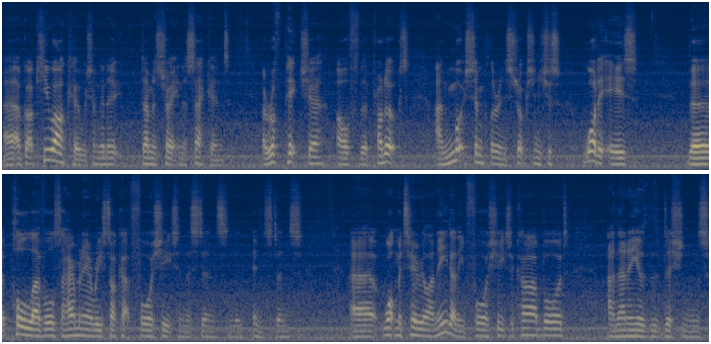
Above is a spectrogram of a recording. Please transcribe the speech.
Uh, I've got a QR code which I'm going to demonstrate in a second, a rough picture of the product and much simpler instructions, just what it is, the pull level, so how many I restock at four sheets in this instance, uh, what material I need, I need four sheets of cardboard, and any other additions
